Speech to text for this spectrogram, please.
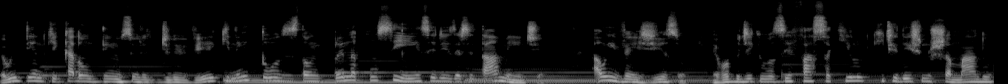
Eu entendo que cada um tem o seu jeito de viver e que nem todos estão em plena consciência de exercitar a mente. Ao invés disso, eu vou pedir que você faça aquilo que te deixe no chamado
